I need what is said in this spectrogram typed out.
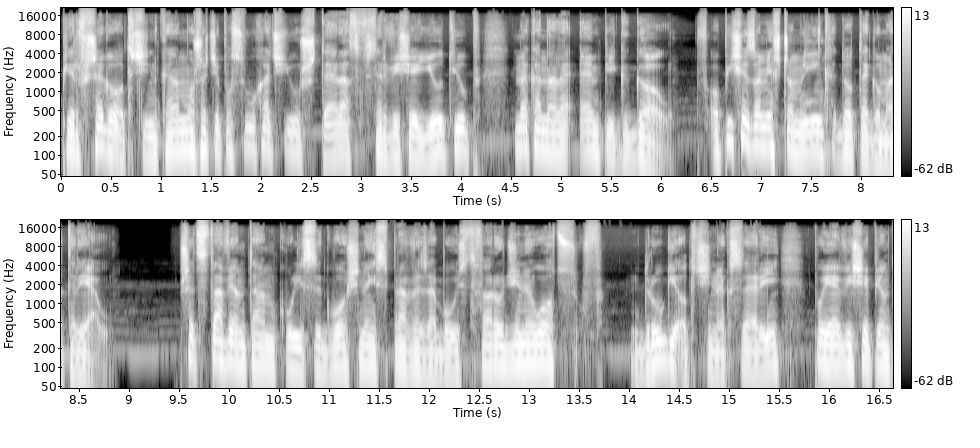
Pierwszego odcinka możecie posłuchać już teraz w serwisie YouTube na kanale Empik Go. W opisie zamieszczam link do tego materiału. Przedstawiam tam kulisy głośnej sprawy zabójstwa rodziny Watsów. Drugi odcinek serii pojawi się 5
